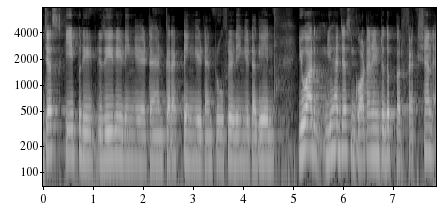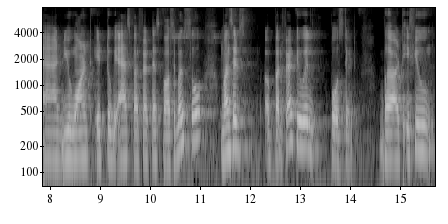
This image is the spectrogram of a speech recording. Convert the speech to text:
just keep re- rereading it and correcting it and proofreading it again. You are you have just gotten into the perfection and you want it to be as perfect as possible. So once it's uh, perfect you will post it. But if you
